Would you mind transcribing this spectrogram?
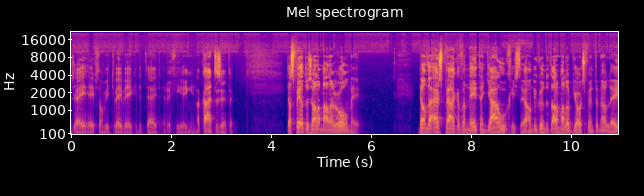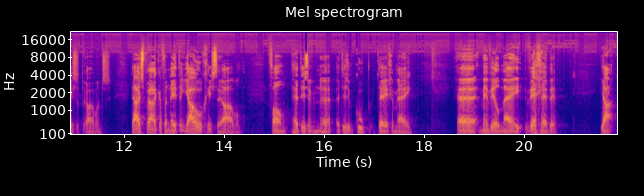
zij, heeft dan weer twee weken de tijd een regering in elkaar te zetten. Dat speelt dus allemaal een rol mee. Dan de uitspraken van Netanyahu gisteravond. U kunt het allemaal op joods.nl lezen trouwens. De uitspraken van Netanyahu gisteravond. Van het is een, uh, het is een koep tegen mij. Uh, men wil mij weg hebben. Ja,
